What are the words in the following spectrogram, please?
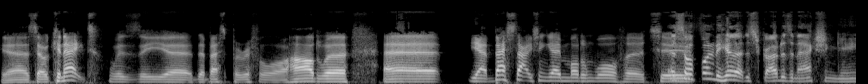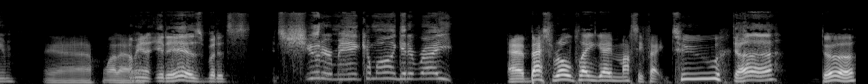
Yeah, so Kinect was the uh, the best peripheral or hardware. Uh, yeah, best action game, Modern Warfare 2. It's so funny to hear that described as an action game. yeah, whatever. I mean, it is, but it's it's a shooter, man. Come on, get it right. uh, best role playing game, Mass Effect 2. Duh. Duh.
